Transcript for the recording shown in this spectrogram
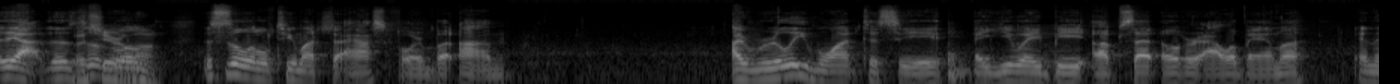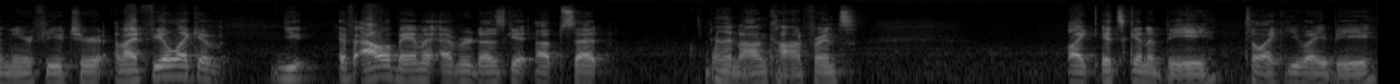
Yeah, this, This is a year little, alone. this is a little too much to ask for, but um, I really want to see a UAB upset over Alabama in the near future, and I feel like if you if Alabama ever does get upset in the non-conference, like it's gonna be to like UAB,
